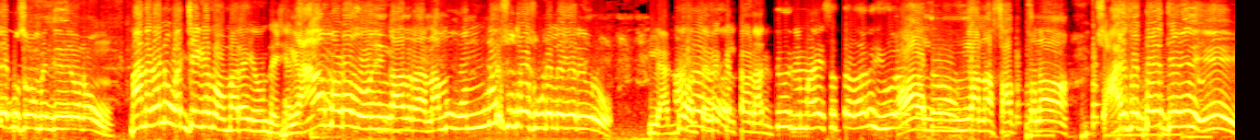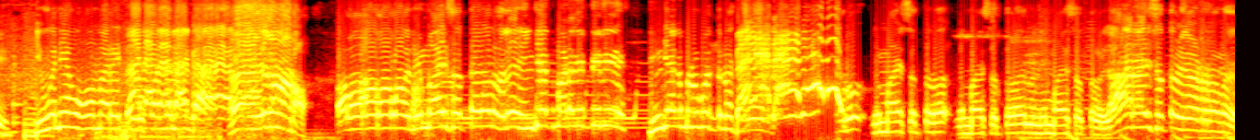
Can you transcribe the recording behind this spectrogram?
ತೆಪ್ಪಿಸ್ಕೊಂಡ್ ಬಂದಿದೇವ್ ನಾವು. ನನಗನು ವಜ್ಜೆಗ್ಯದ ಮರ ಯಾವ ಮಾಡೋದು? ಹಿಂಗಾದ್ರ ನಮಗ್ ಒಂದು ಸುಧಾರಿಸ್ಬಿಡಲ್ಲ ಇವ್ರು. ಈ ಅಡ್ಡು ಅಂತವೇ ಕಲ್ತಾವ ನಾನು ನಿಮ್ಮ ಆಯ್ ಸತ್ತಾಳ ಇವ್ರ ಸತ್ತನ. ಸಾಯ್ ಸತ್ತ ಅಂತ ಹೇಳಿದಿ? ಇವನೇ ಓ ಮರ ಏ, ಇದು ನೋಡು ನಿಮ್ಮ ಆಯ್ ಸತ್ತಾಳ ಹಿಂಗ್ಯಾಕ್ ಮಾಡಕತ್ತೀರಿ ಹಿಂಗ್ಯಾಕ್ ಬಿಡ್ಕೊಂತ ನೋಡು ನಿಮ್ಮ ಆಯ್ ಸತ್ತಾಳ ನಿಮ್ಮ ಆಯ್ ಸತ್ತಾಳ ಇಲ್ಲ ನಿಮ್ಮ ಆಯ್ ಸತ್ತಾಳ ಯಾರ ಆಯ್ ಸತ್ತಾಳ ಹೇಳ್ರಿ ನನಗ?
